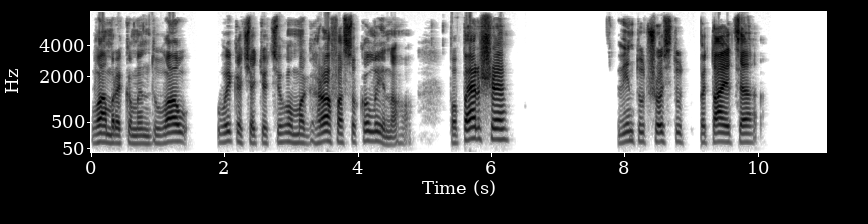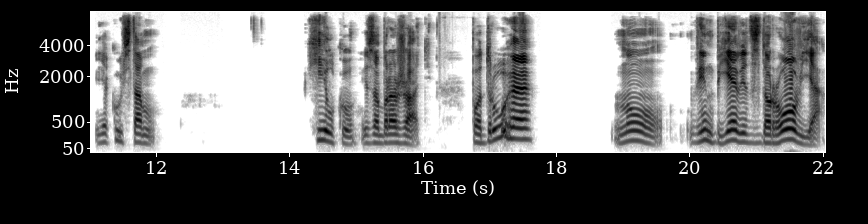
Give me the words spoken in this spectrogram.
вам рекомендував викачати оцього Макграфа Соколиного. По-перше, він тут щось тут питається якусь там хілку ізображати. По-друге, ну, він б'є від здоров'я,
